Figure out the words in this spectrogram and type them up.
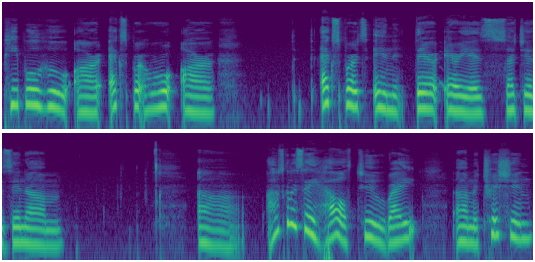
people who are expert who are experts in their areas such as in um uh I was going to say health too, right? Um nutrition,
